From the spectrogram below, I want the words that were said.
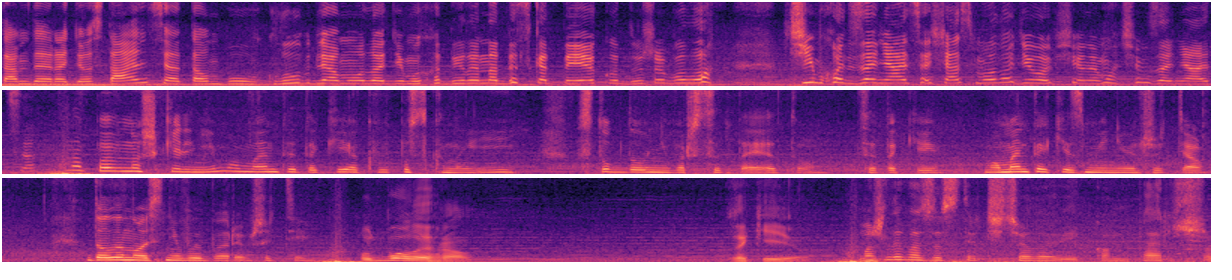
там, де радіостанція, там був клуб для молоді. Ми ходили на дискотеку, дуже було чим хоч зайнятися. Зараз молоді взагалі нема чим зайнятися. Напевно, шкільні моменти, такі як випускний, вступ до університету. Це такі моменти, які змінюють життя. Доленосні вибори в житті. Футбол грав за Київ. Можливо, зустріч з чоловіком першу.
